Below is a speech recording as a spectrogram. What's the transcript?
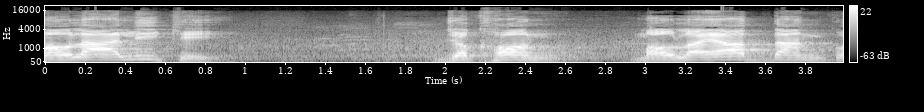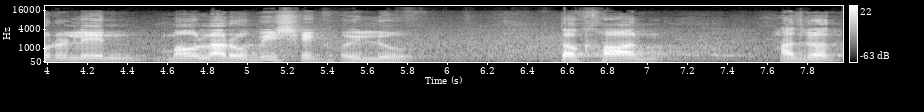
মাওলা আলীকে যখন মাওলায়াত দান করলেন, মাওলার অভিষেক হইল, তখন হজরত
